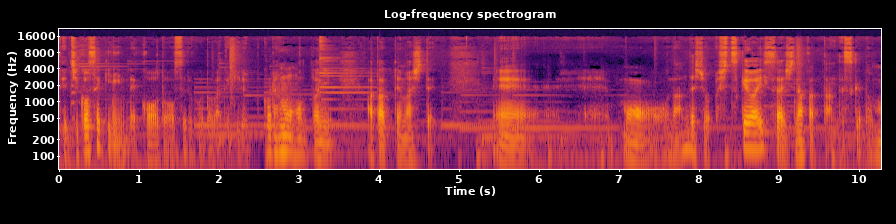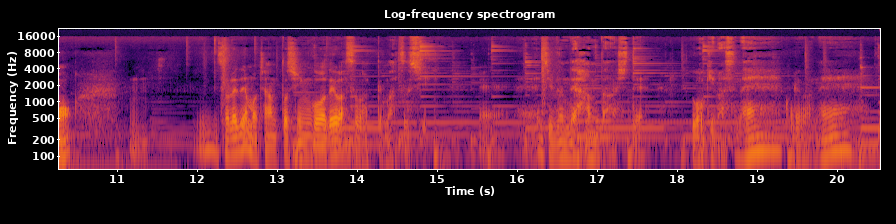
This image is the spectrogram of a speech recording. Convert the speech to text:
で自己責任で行動することができる。これも本当に当たってまして、えー、もう何でしょう。しつけは一切しなかったんですけども、うん、それでもちゃんと信号では座ってますし、えー、自分で判断して動きますね。これはね。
